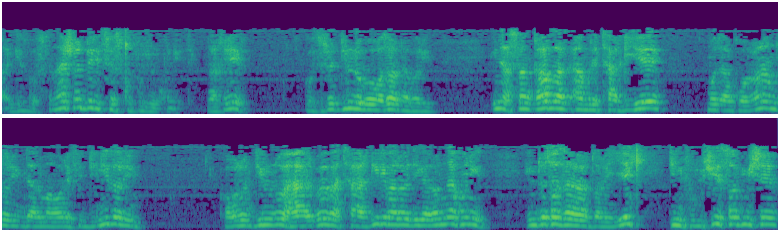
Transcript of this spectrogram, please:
هرگز گفته نشد برید فسق و فجور کنید. نه خیر. گفته شد دین رو به بازار نبرید. این اصلا قبل از امر ترقیه ما در قرآن هم داریم در معارف دینی داریم. که دین رو حربه و تغییری برای دیگران نکنید. این دو تا ضرر داره. یک دین فروشی حساب میشه.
